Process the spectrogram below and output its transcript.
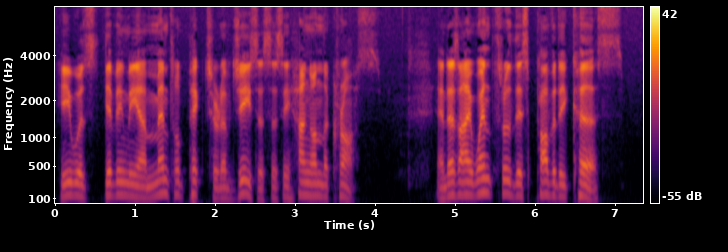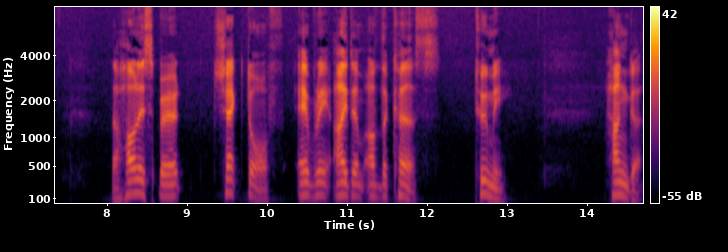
He was giving me a mental picture of Jesus as He hung on the cross. And as I went through this poverty curse, the Holy Spirit checked off every item of the curse to me. Hunger.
